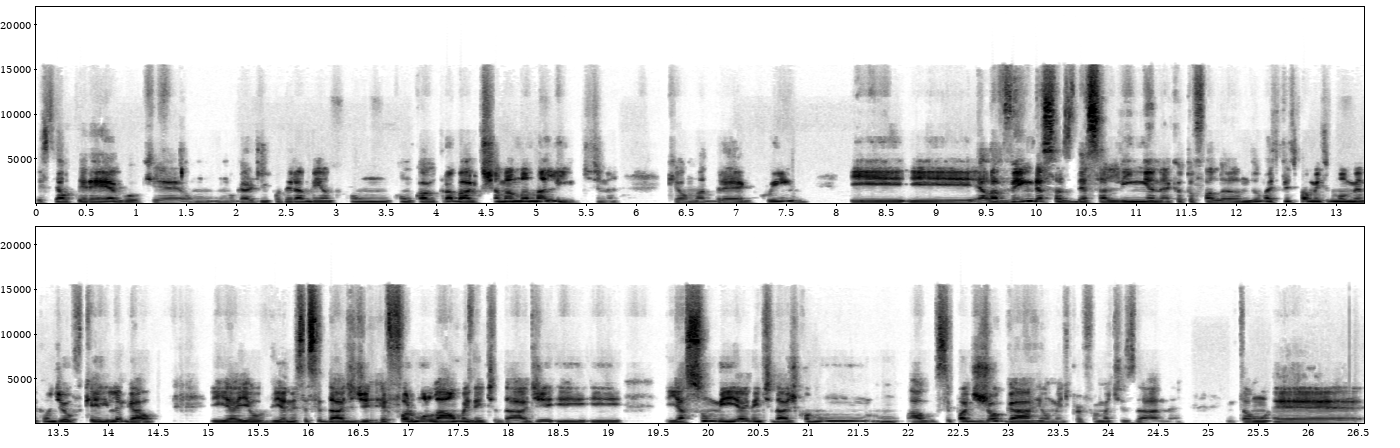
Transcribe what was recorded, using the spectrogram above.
esse alter ego, que é um, um lugar de empoderamento com, com o qual eu trabalho, que chama Mama Lynch, né? Que é uma drag queen e, e ela vem dessas, dessa linha, né, que eu tô falando, mas principalmente no momento onde eu fiquei legal. E aí eu vi a necessidade de reformular uma identidade e, e, e assumir a identidade como um, um, algo que se pode jogar realmente, performatizar, né? Então, é,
